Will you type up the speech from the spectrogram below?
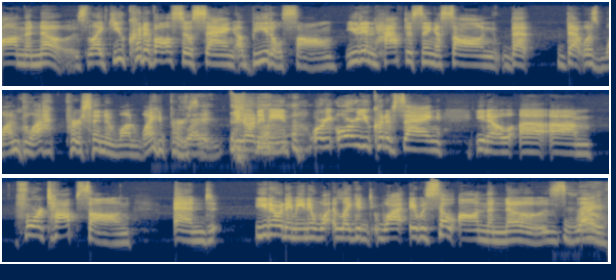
on the nose. Like you could have also sang a Beatles song. You didn't have to sing a song that that was one black person and one white person. Right. You know what I mean? or or you could have sang, you know, a uh, um, four top song and you know what I mean? It like it what it was so on the nose. Right.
